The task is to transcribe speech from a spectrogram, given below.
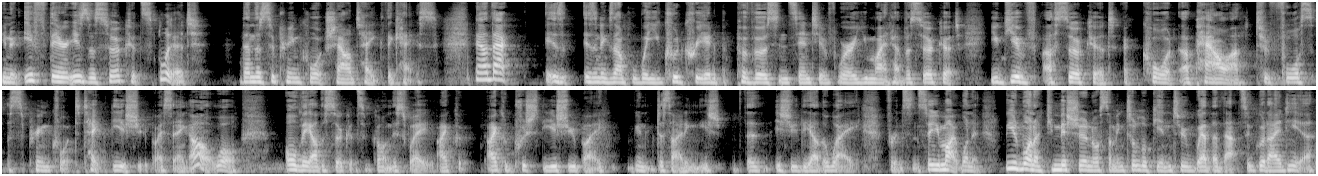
you know, if there is a circuit split, then the Supreme Court shall take the case. Now, that is, is an example where you could create a perverse incentive where you might have a circuit. You give a circuit, a court, a power to force a Supreme Court to take the issue by saying, oh, well, all the other circuits have gone this way. I could I could push the issue by you know, deciding the issue, the issue the other way, for instance. So you might want to you'd want a commission or something to look into whether that's a good idea.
